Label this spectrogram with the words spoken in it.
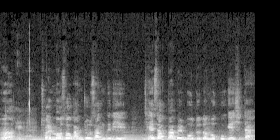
어? 예. 젊어서 간 조상들이 제사밥을 못 얻어먹고 계시다.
